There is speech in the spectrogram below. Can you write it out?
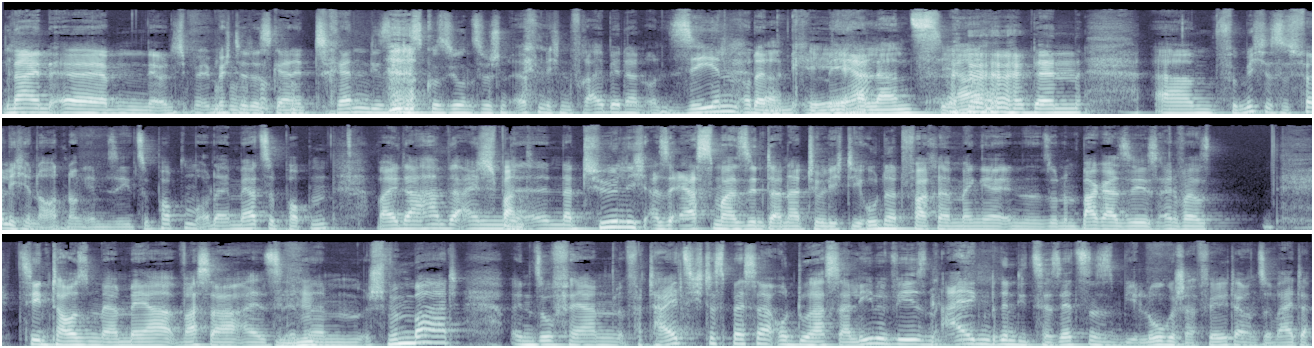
Nein, ähm, und ich möchte das gerne trennen, diese Diskussion zwischen öffentlichen Freibädern und Seen oder Okay, Meer. Herr Lanz, ja. Denn ähm, für mich ist es völlig in Ordnung, im See zu poppen oder im Meer zu poppen, weil da haben wir einen äh, natürlich, also erstmal sind da natürlich die hundertfache Menge in so einem Baggersee ist einfach 10.000 mehr mehr Wasser als in Mhm. einem Schwimmbad. Insofern verteilt sich das besser und du hast da Lebewesen, Algen drin, die zersetzen, das ist ein biologischer Filter und so weiter.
